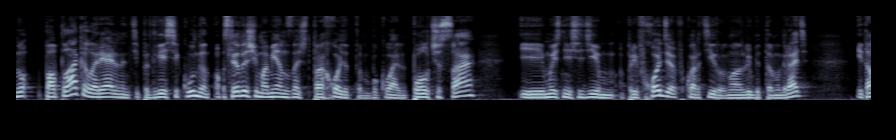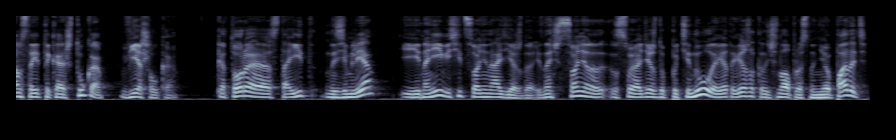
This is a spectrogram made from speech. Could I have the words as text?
Ну, поплакала реально, типа, две секунды. А следующий момент, значит, проходит там буквально полчаса, и мы с ней сидим при входе в квартиру, но она любит там играть, и там стоит такая штука, вешалка, которая стоит на земле, и на ней висит Сонина одежда. И, значит, Соня свою одежду потянула, и эта вешалка начинала просто на нее падать.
